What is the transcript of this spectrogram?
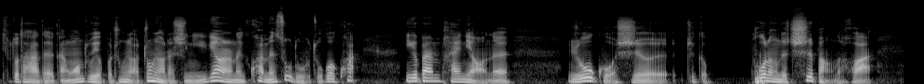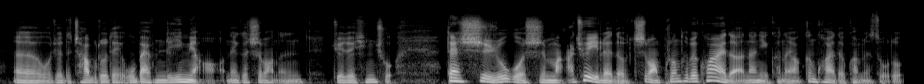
调多大的感光度也不重要，重要的是你一定要让那个快门速度足够快。一般拍鸟呢，如果是这个扑棱着翅膀的话。呃，我觉得差不多得五百分之一秒，那个翅膀能绝对清楚。但是如果是麻雀一类的翅膀扑腾特别快的，那你可能要更快的快门速度。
